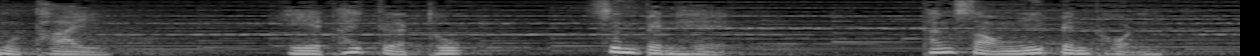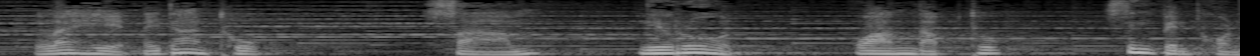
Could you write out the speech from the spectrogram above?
มุทัยเหตุให้เกิดทุกข์ ซึ่งเป็นเหตุ ทั้งสองนี้เป็นผลและเหตุในด้านทุกข์ 3. นิโรธ ความดับทุกข์ ซึ่งเป็นผล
